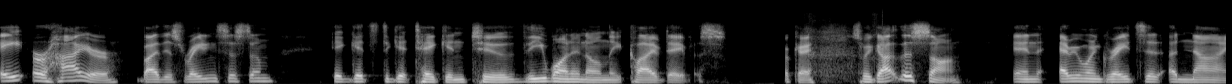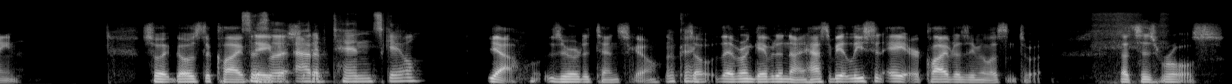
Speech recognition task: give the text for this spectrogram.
eight or higher by this rating system, it gets to get taken to the one and only Clive Davis. Okay. So we got this song and everyone grades it a nine. So it goes to Clive This Davis. out of 10 scale. yeah, zero to 10 scale. Okay. So everyone gave it a nine. It has to be at least an eight or Clive doesn't even listen to it. That's his rules.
